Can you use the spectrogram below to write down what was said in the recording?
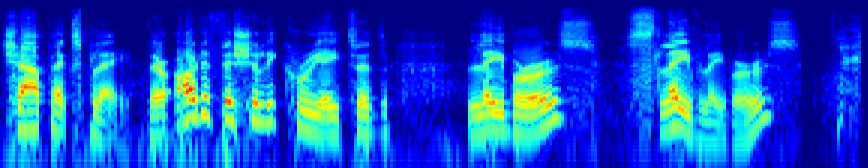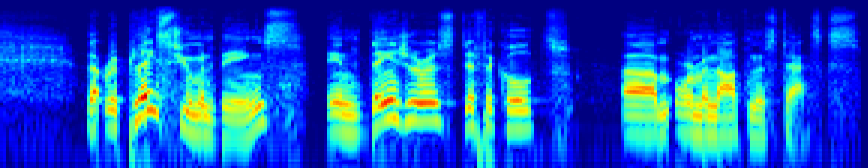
Čapek's play. They're artificially created laborers, slave laborers, that replace human beings in dangerous, difficult, um, or monotonous tasks.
